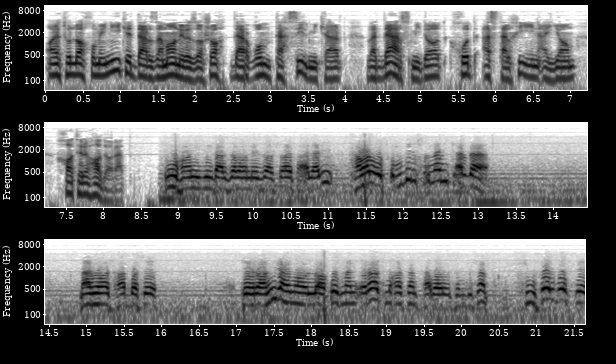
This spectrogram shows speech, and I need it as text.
آیت الله خمینی که در زمان رضاشاه در قم تحصیل می کرد و درس می‌داد خود از تلخی این ایام خاطره ها دارد. روحانیون در زمان رضاشاه پهلوی خبر اتومبیلشون نمی کردن. مرموم اصحاب باسه تهرانی رحمه الله گفت من عراق می‌خواستم سوار اتومبیل شوفر گفت که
